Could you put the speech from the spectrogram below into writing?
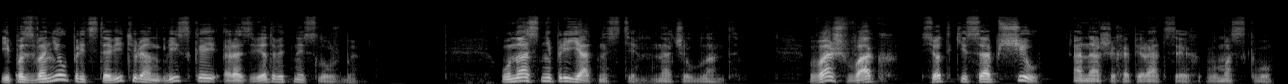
и позвонил представителю английской разведывательной службы. «У нас неприятности», — начал Блант. Ваш ВАК все-таки сообщил о наших операциях в Москву.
